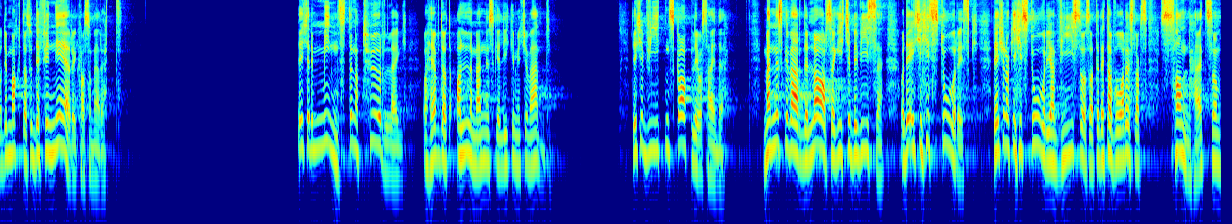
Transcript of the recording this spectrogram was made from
Og det er makta som definerer hva som er rett. Det er ikke det minste naturlig å hevde at alle mennesker er like mye verd. Det er ikke vitenskapelig å si det. Menneskeverdet lar seg ikke bevise, og det er ikke historisk. Det er ikke noe historie viser oss at dette har vært en slags sannhet som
